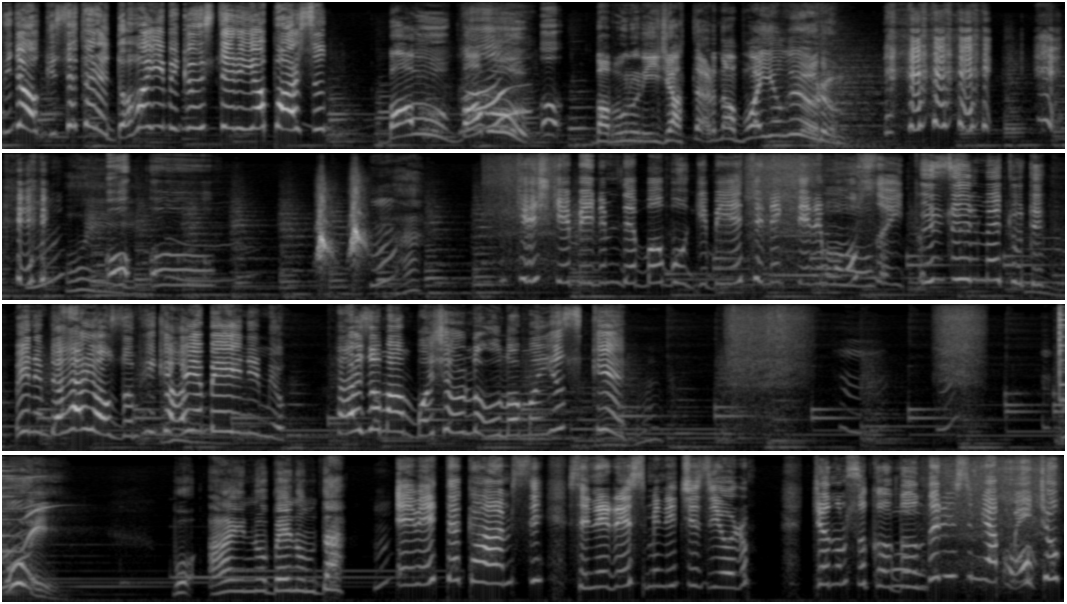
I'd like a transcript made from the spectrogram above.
Bir dahaki sefere daha iyi bir gösteri yaparsın. Babu, Babu! Aa, Babu'nun icatlarına bayılıyorum. Ha? Keşke benim de Babu gibi yeteneklerim olsaydı. Üzülme Tuti. Benim de her yazdığım hikaye beğenilmiyor. Her zaman başarılı olamayız ki. Uy. Bu aynı benim de. Senin resmini çiziyorum. Canım sıkıldığında resim yapmayı çok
